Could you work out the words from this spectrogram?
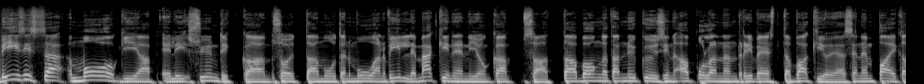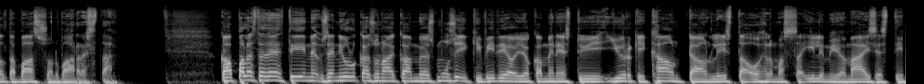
Biisissä Moogia eli syntikkaa soittaa muuten muuan Ville Mäkinen, jonka saattaa bongata nykyisin Apulannan riveistä vakiojäsenen paikalta basson varresta. Kappaleesta tehtiin sen julkaisun aikaan myös musiikkivideo, joka menestyi Jyrki Countdown-listaohjelmassa ilmiömäisesti.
